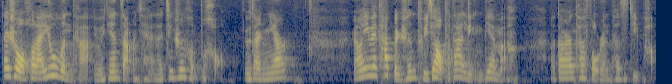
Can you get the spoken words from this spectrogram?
但是我后来又问他，有一天早上起来，他精神很不好，有点蔫儿。然后因为他本身腿脚不大灵便嘛，啊，当然他否认他自己胖。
